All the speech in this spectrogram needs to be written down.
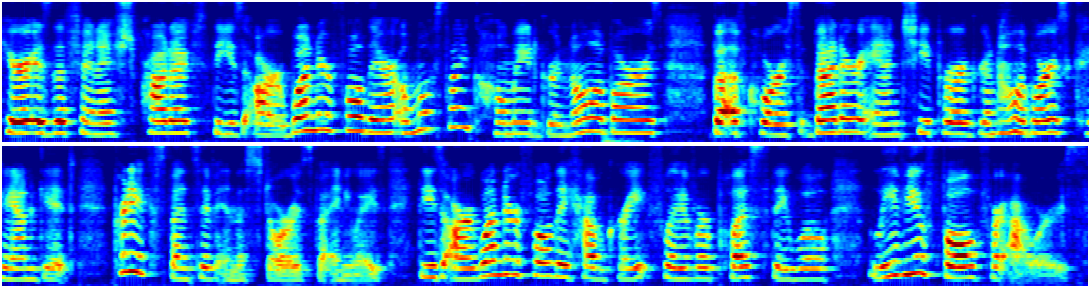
Here is the finished product. These are wonderful. They're almost like homemade granola bars, but of course better and cheaper. Granola bars can get pretty expensive in the stores, but anyways, these are wonderful. They have great flavor, plus they will leave you full for hours.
